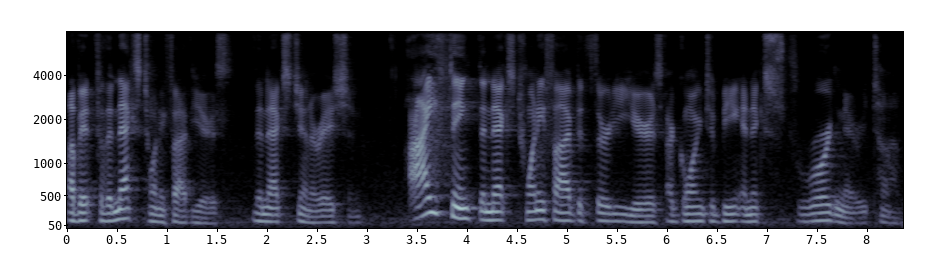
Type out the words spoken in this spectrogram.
of it for the next 25 years, the next generation. I think the next 25 to 30 years are going to be an extraordinary time.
